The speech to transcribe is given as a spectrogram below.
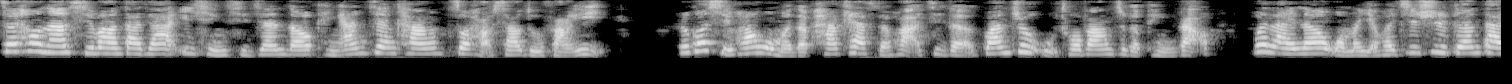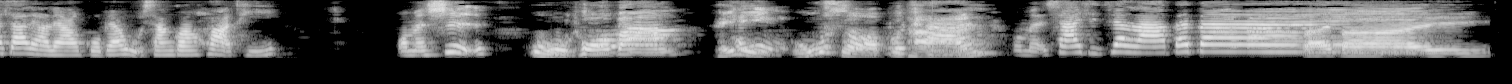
最后呢，希望大家疫情期间都平安健康，做好消毒防疫。如果喜欢我们的 Podcast 的话，记得关注乌托邦这个频道。未来呢，我们也会继续跟大家聊聊国标舞相关话题。我们是五托邦，陪你无所不谈。我们下一集见啦，拜拜，拜拜。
